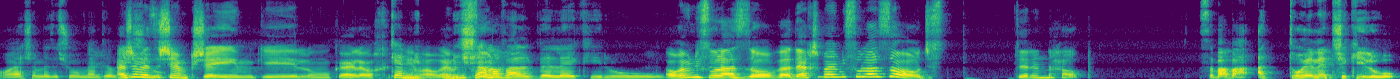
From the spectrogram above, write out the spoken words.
או היה שם איזשהו מנטל היה שם איזה שהם קשיים, כאילו, כאלה או אחרים. כן, ניסו משם לה- אבל, ולכאילו... ההורים ניסו לעזור, והדרך שבה הם ניסו לעזור, just didn't help. סבבה, את טוענת שכאילו,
